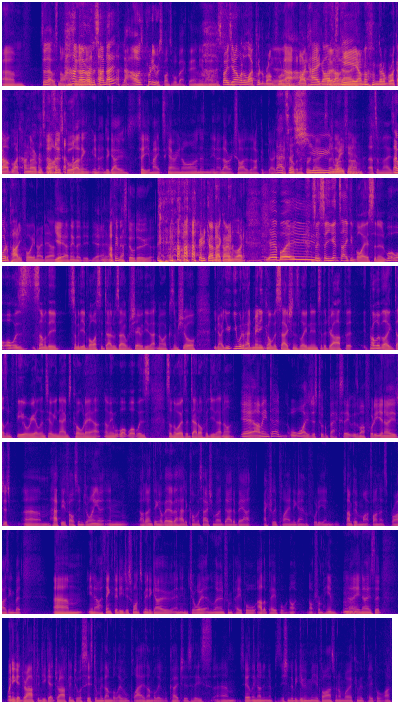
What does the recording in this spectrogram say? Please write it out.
Um, so that was nice. you Hung know, over on the Sunday. No, I was pretty responsible back then, you know. I suppose you don't want to like put the wrong Yeah. foot on. Nah. the, like, hey guys, I'm day. here. I'm, I'm gonna rock up like hungover as it was fuck. just cool. I think you know to go see your mates carrying on, and you know they were excited that I could go. That's catch a up with them day. So huge that was, um, weekend. That's amazing. They would have party for you, no doubt. yeah, I think they did. Yeah. Yeah. I think they still do. when he came back home, he was like, "Yeah, boys." So, so you get taken by Essendon. What, what, what was some of the some of the advice that Dad was able to share with you that night? Because I'm sure you know you, you would have had many conversations leading into the draft, but it probably doesn't feel real until your name's called out. I mean, what what was some of the words that Dad offered you that night? Yeah, I mean, Dad always just took a back seat with my footy. You know, he's just um, happy if I was enjoying it, and I don't think I've ever had a conversation with my dad about actually playing the game of footy. And some people might find that surprising, but um, you know, I think that he just wants me to go and enjoy it and learn from people, other people, not not from him. You know, Mm. he knows that when you get drafted, you get drafted into a system with unbelievable players, unbelievable coaches. He's um, certainly not in a position to be giving me advice when I'm working with people like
